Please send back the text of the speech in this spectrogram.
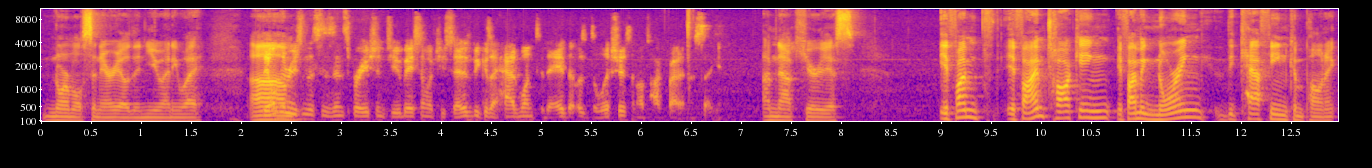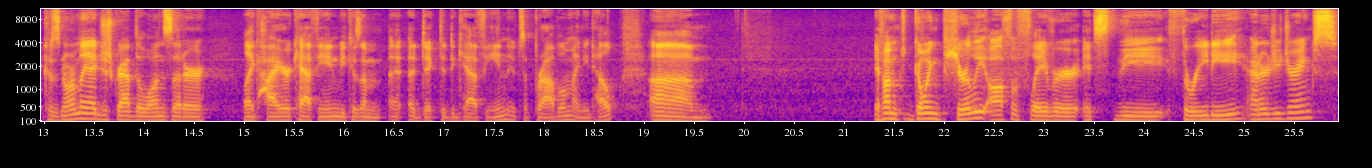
normal scenario than you anyway. the only Um, reason this is inspiration too, based on what you said, is because I had one today that was delicious, and I'll talk about it in a second. I'm now curious. If I'm if I'm talking if I'm ignoring the caffeine component because normally I just grab the ones that are like higher caffeine because I'm addicted to caffeine. It's a problem. I need help. Um, if I'm going purely off of flavor, it's the 3D energy drinks.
